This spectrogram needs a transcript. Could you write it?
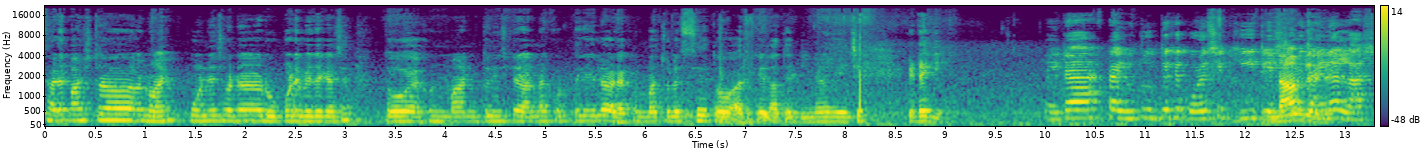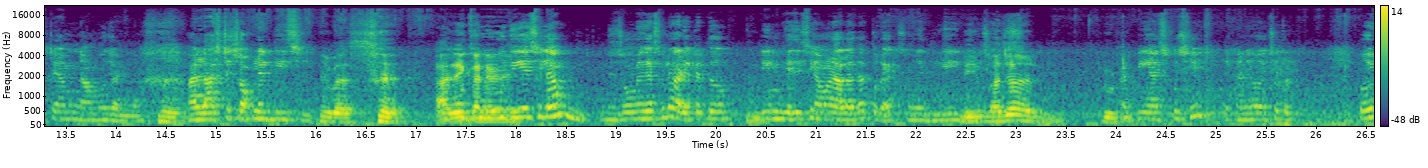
সাড়ে পাঁচটা নয়, পৌনে ছটার উপরে বেজে গেছে। তো এখন মা তো নিজকে রান্না করতে গেলো আর এখন মা চলে এসছে। তো আজকে রাতে ডিনার হয়েছে। এটা কি? এটা একটা ইউটিউব দেখে করেছি কি টেস্ট নাম জানি না। না। লাস্টে আমি নামও জানি না। আর লাস্টে চকলেট দিয়েছি। ব্যাস আর এখানে দিয়েছিলাম জমে গেছিল আর এটা তো ডিম ভেজেছি আমার আলাদা তোর একসঙ্গে দিয়েই ডিম ভাজা আর পেঁয়াজ কুচি এখানে হয়েছে তো ওই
